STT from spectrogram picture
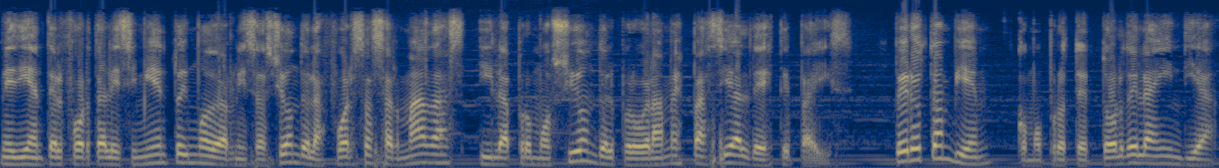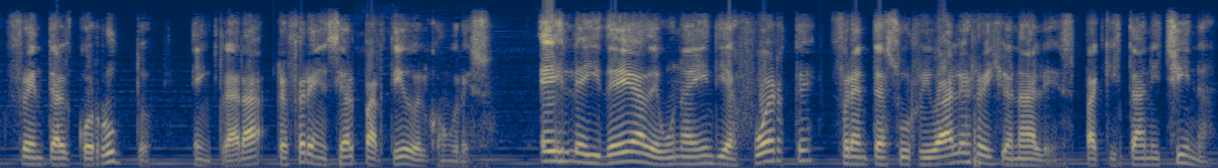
mediante el fortalecimiento y modernización de las Fuerzas Armadas y la promoción del programa espacial de este país, pero también como protector de la India frente al corrupto, en clara referencia al partido del Congreso. Es la idea de una India fuerte frente a sus rivales regionales, Pakistán y China,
